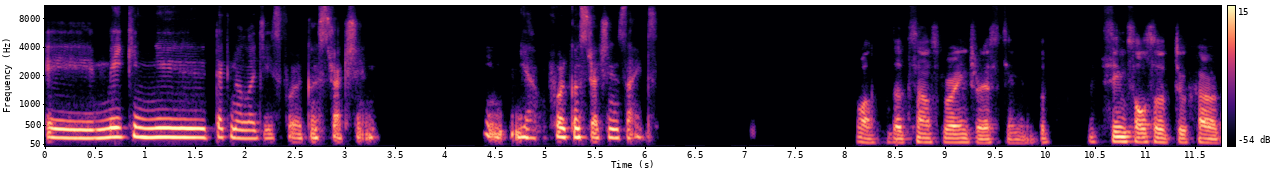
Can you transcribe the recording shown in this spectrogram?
uh, making new technologies for construction. In, yeah, for construction sites. Well, that sounds very interesting, but it seems also too hard.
